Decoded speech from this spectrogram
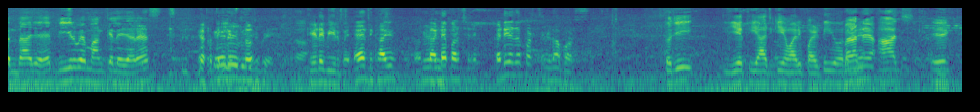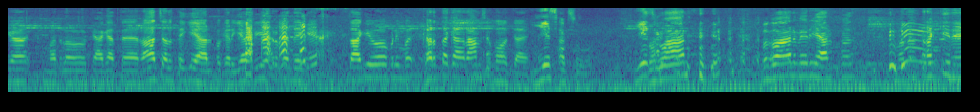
बंदा जो है बीस रुपए मांग के ले जा रहा है। केड़े बीज पे केड़े बीस रुपए? ए दिखाइए। काटे पर्स पर्स? तो जी ये थी आज की हमारी पार्टी और मैंने आज एक मतलब क्या कहते हैं राह चलते की हेल्प करी है बीस रुपए दे के ताकि वो अपनी घर तक आराम से पहुँच जाए। ये शख्स वो ये भगवान भगवान मेरी हेल्प को मतलब तरक्की दे।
